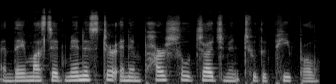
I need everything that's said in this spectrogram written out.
and they must administer an impartial judgment to the people.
